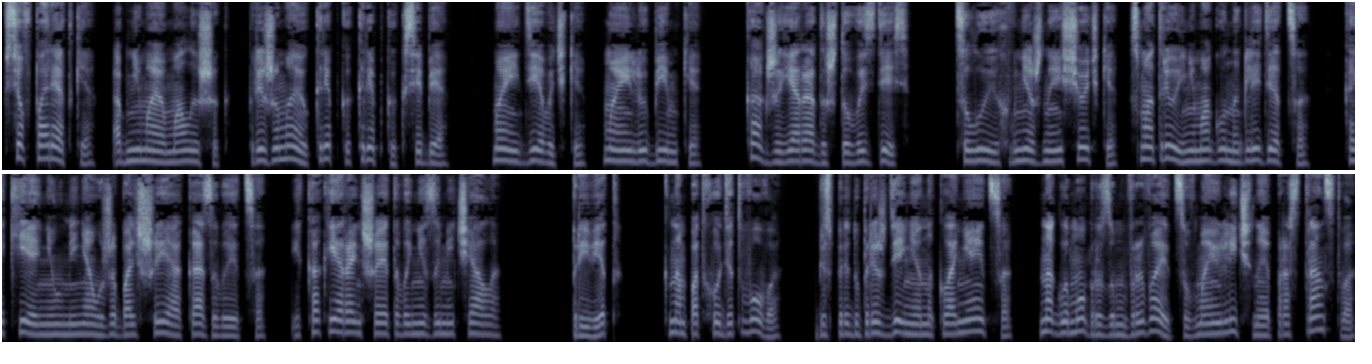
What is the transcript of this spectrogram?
«Все в порядке», — обнимаю малышек, прижимаю крепко-крепко к себе. «Мои девочки, мои любимки, как же я рада, что вы здесь!» Целую их в нежные щечки, смотрю и не могу наглядеться. Какие они у меня уже большие, оказывается. И как я раньше этого не замечала. «Привет». К нам подходит Вова. Без предупреждения наклоняется, наглым образом врывается в мое личное пространство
